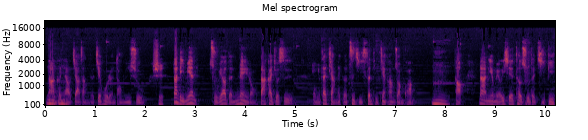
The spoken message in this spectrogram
那可能要家长的监护人同意书。是，那里面主要的内容大概就是我们在讲那个自己身体健康状况。嗯，好。那你有没有一些特殊的疾病？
